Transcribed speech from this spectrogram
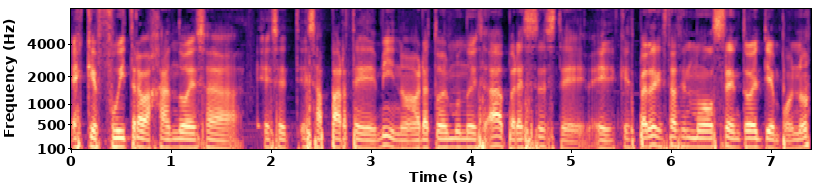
es que fui trabajando esa, esa parte de mí, ¿no? Ahora todo el mundo dice, ah, parece este, eh, que parece que estás en modo zen todo el tiempo, ¿no?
